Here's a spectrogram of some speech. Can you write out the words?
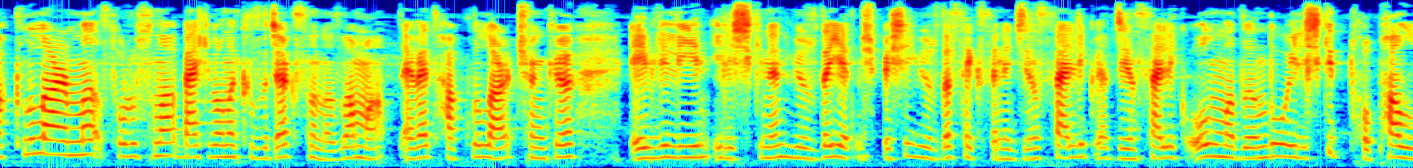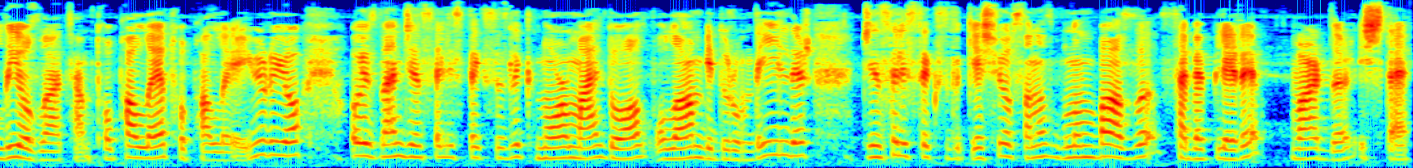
Haklılar mı sorusuna belki bana kızacaksınız ama evet haklılar. Çünkü evliliğin, ilişkinin %75'i %80'i cinsellik ve cinsellik olmadığında o ilişki topallıyor zaten. Topallaya topallaya yürüyor. O yüzden cinsel isteksizlik normal, doğal, olağan bir durum değildir. Cinsel isteksizlik yaşıyorsanız bunun bazı sebepleri vardır. İşte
